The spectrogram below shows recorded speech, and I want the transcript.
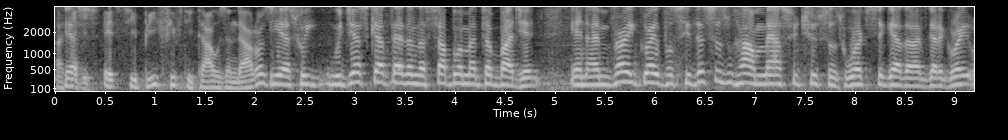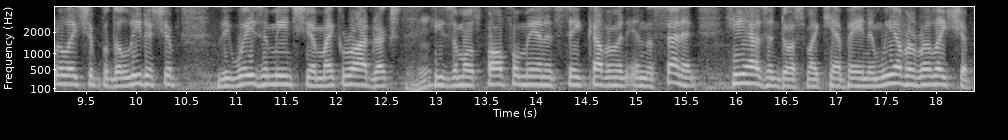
I Yes. think it's HCP fifty thousand dollars. Yes, we, we just got that in the supplemental budget, and I'm very grateful. See, this is how Massachusetts works together. I've got a great relationship with the leadership, the Ways and Means Chair, Mike Rodrigues. He's the most powerful man in state government in the Senate. He has endorsed my campaign, and we have a relationship.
